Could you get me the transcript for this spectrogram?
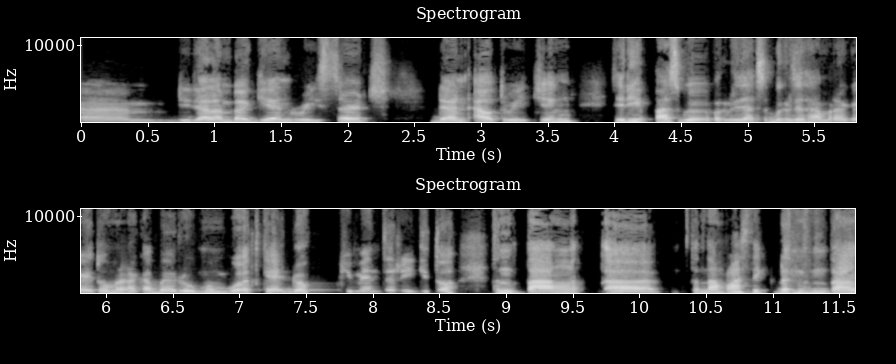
um, di dalam bagian research dan outreaching. Jadi pas gue bekerja bekerja sama mereka itu mereka baru membuat kayak documentary gitu tentang uh, tentang plastik dan tentang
